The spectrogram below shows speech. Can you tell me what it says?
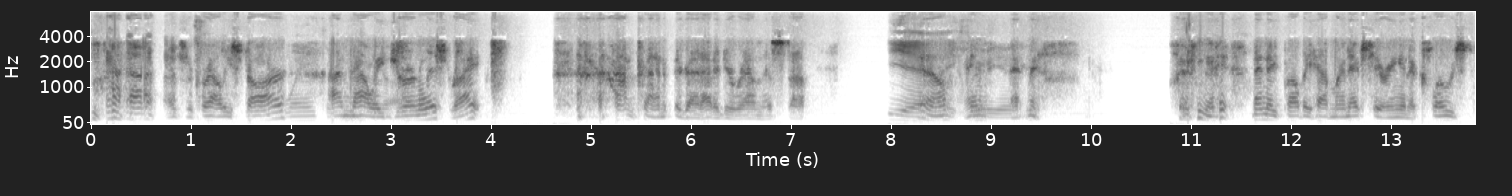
as the Crowley Star. I'm now a journalist, right? I'm trying to figure out how to get around this stuff. Yeah. you know, and you. then they probably have my next hearing in a closed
